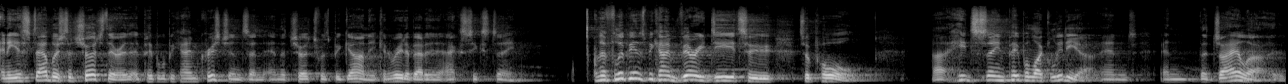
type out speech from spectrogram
and he established a church there. And people became Christians, and, and the church was begun. You can read about it in Acts 16. And the Philippians became very dear to, to Paul. Uh, he'd seen people like Lydia and, and the jailer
